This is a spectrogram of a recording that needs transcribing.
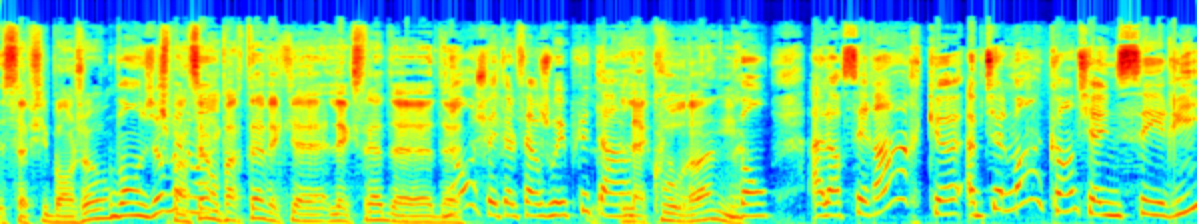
Sophie, bonjour. Bonjour, Je pensais on partait avec euh, l'extrait de, de Non, je vais te le faire jouer plus tard. La Couronne. Bon, alors c'est rare que habituellement quand il y a une série,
